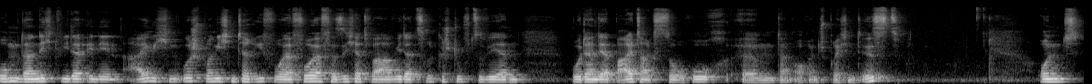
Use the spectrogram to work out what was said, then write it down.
um dann nicht wieder in den eigentlichen ursprünglichen Tarif, wo er vorher versichert war, wieder zurückgestuft zu werden, wo dann der Beitrag so hoch ähm, dann auch entsprechend ist. Und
